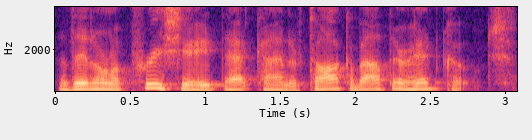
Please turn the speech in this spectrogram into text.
that they don't appreciate that kind of talk about their head coach.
